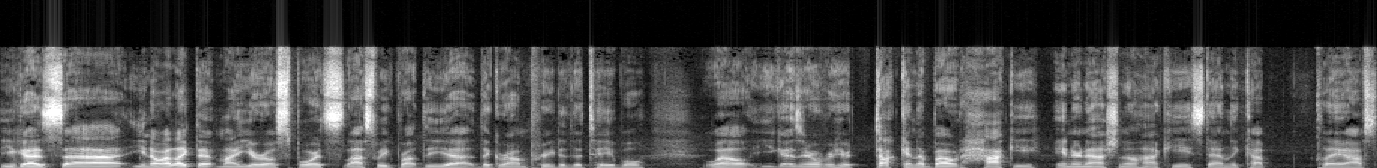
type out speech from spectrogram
You guys, uh, you know, I like that my Euro sports last week brought the uh, the Grand Prix to the table. Well, you guys are over here talking about hockey, international hockey, Stanley Cup playoffs.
